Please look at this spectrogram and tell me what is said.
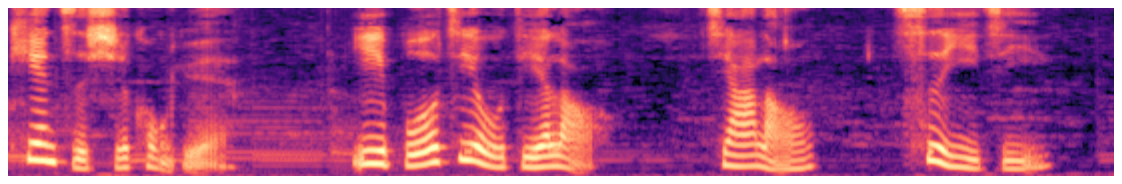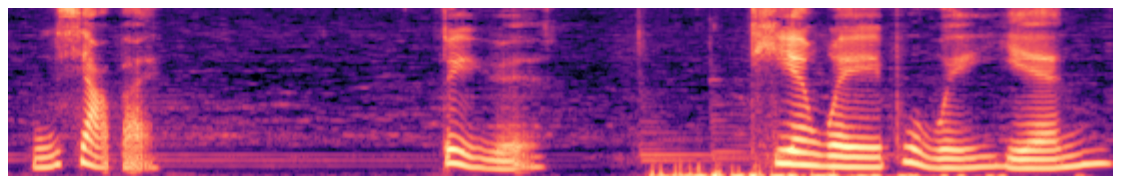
天子使孔曰：以伯舅迭老，家劳，赐一级，无下拜。对曰：天威不为言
